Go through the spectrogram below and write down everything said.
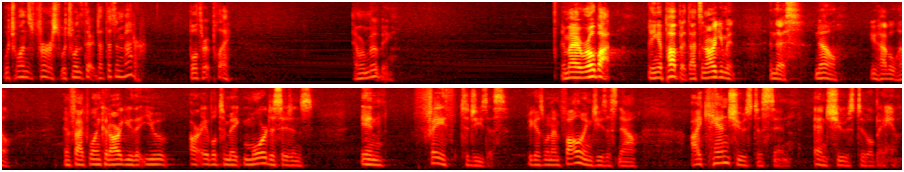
Which one's first? Which one's there? That doesn't matter. Both are at play. And we're moving. Am I a robot? Being a puppet? That's an argument in this. No, you have a will. In fact, one could argue that you are able to make more decisions in faith to Jesus. Because when I'm following Jesus now, I can choose to sin and choose to obey him.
